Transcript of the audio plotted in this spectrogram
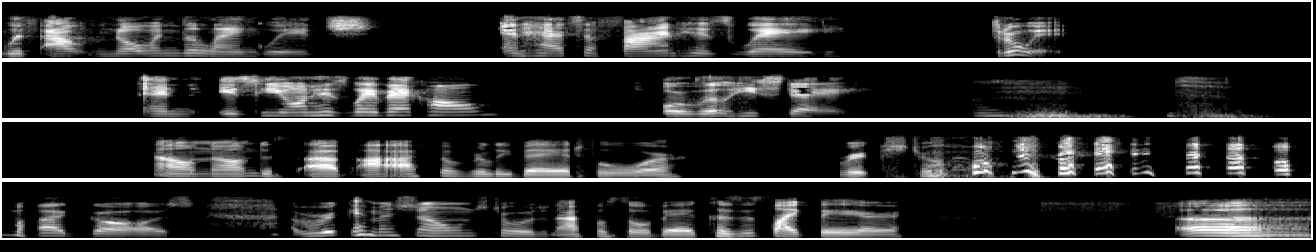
without knowing the language and had to find his way through it. And is he on his way back home or will he stay? I don't know. I'm just I I feel really bad for Rick's children. oh my gosh, Rick and Michonne's children. I feel so bad because it's like they're uh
